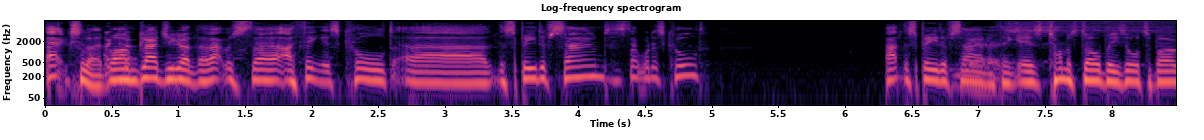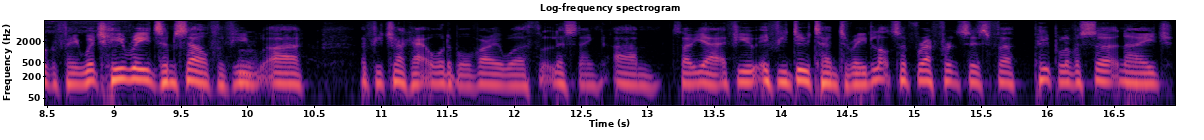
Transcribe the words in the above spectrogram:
Excellent. Well, I'm glad you got that. That was, uh, I think it's called uh, The Speed of Sound. Is that what it's called? At the Speed of Sound, I think, is Thomas Dolby's autobiography, which he reads himself. If you uh, if you check out Audible, very worth listening. Um, so yeah, if you if you do tend to read, lots of references for people of a certain age.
